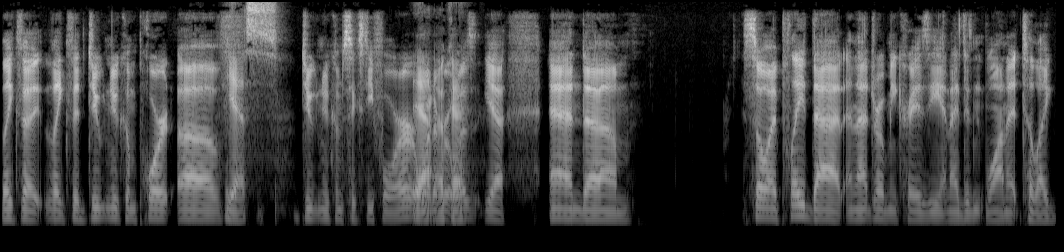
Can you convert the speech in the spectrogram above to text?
Like the like the Duke Nukem port of Yes. Duke Nukem 64 or Yeah, whatever okay. it was. Yeah. And um so I played that and that drove me crazy and I didn't want it to like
